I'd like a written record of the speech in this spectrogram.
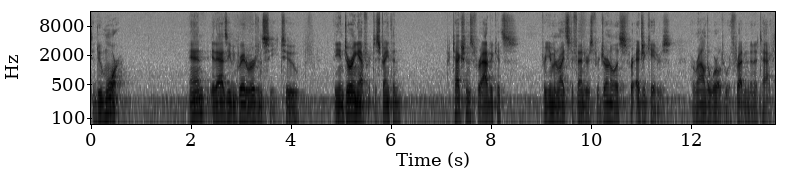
to do more. And it adds even greater urgency to the enduring effort to strengthen protections for advocates, for human rights defenders, for journalists, for educators around the world who are threatened and attacked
